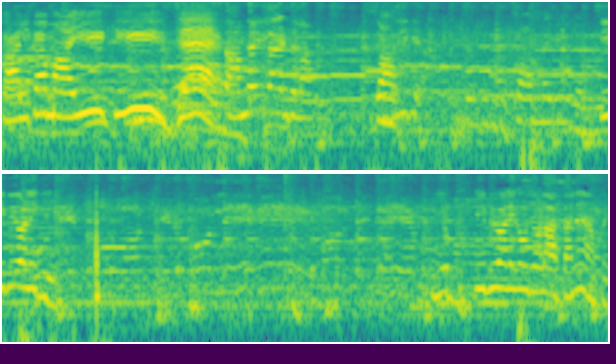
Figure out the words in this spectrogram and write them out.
कालिका माई की जय। सामने की लाइट जला। सामने की टीवी वाली की। ये टीवी वाले का उजाला आता है ना यहाँ पे।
